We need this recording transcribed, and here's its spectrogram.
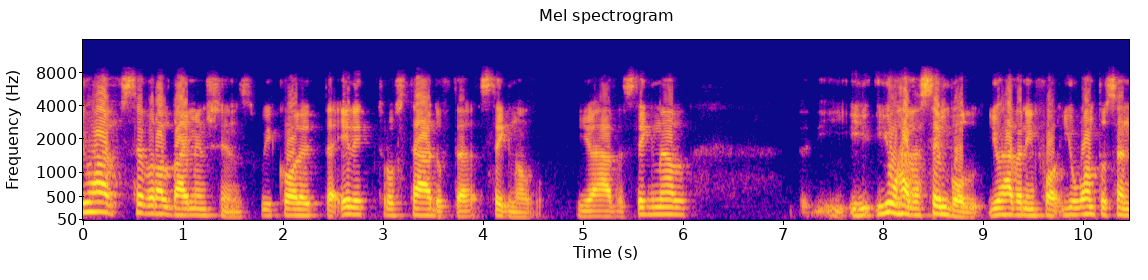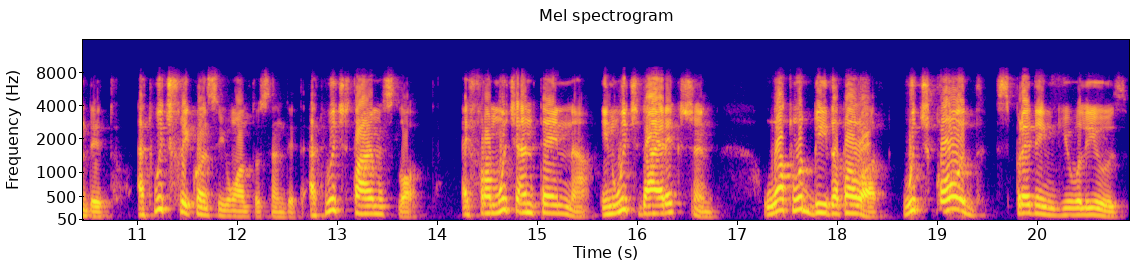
You have several dimensions. We call it the electrostat of the signal. You have a signal you have a symbol, you have an info, you want to send it. At which frequency you want to send it? At which time slot? Uh, from which antenna? In which direction? What would be the power? Which code spreading you will use?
